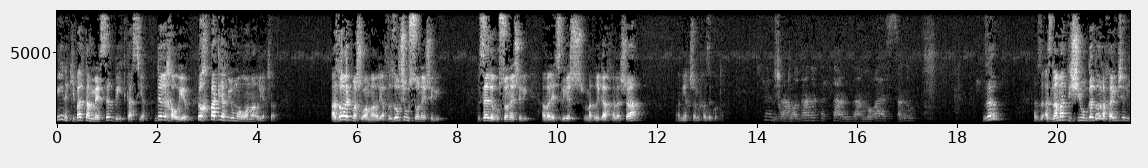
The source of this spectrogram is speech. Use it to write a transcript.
הנה, קיבלת מסר באתקסיה, דרך האויב. לא אכפת לי אפילו מה הוא אמר לי עכשיו. עזוב את מה שהוא אמר לי, עזוב שהוא שונא שלי. בסדר, הוא שונא שלי, אבל אצלי יש מדרגה חלשה, אני עכשיו מחזק אותה. כן, זה הרודן הקטן, זה המורה השנוא. זהו. אז, אז למדתי שיעור גדול לחיים שלי.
